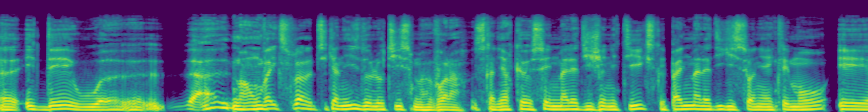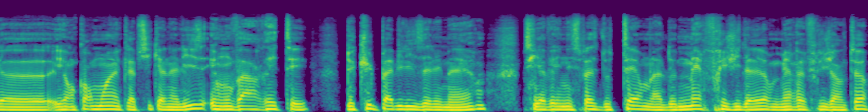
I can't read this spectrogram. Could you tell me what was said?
euh, aider ou euh, on va exclure la psychanalyse de l'autisme, voilà. C'est-à-dire que c'est une maladie génétique, ce n'est pas une maladie qui se soigne avec les mots et, euh, et encore moins avec la psychanalyse. Et on va arrêter de culpabiliser les mères, parce qu'il y avait une espèce de terme là de mère frigidaire, mère réfrigérateur,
